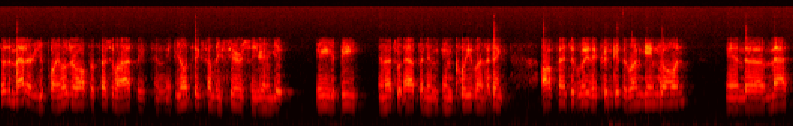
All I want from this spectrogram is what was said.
doesn't matter who you're playing. Those are all professional athletes, and if you don't take somebody seriously, you're gonna get you're gonna get beat, and that's what happened in, in Cleveland. I think offensively they couldn't get the run game going, and uh, Matt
